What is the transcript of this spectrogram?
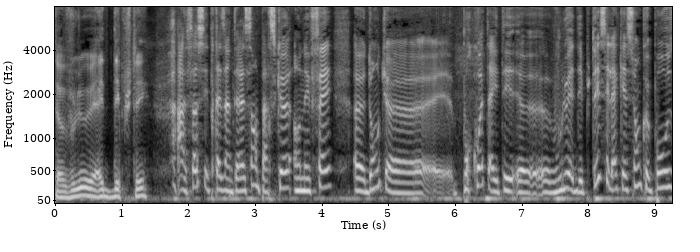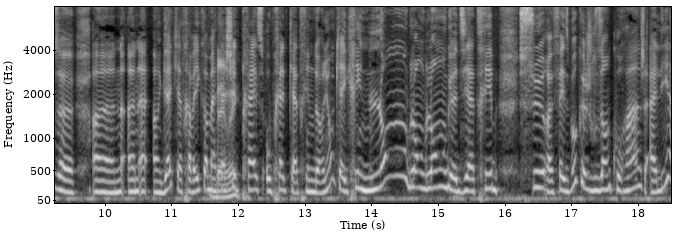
as voulu être député? Ah, ça c'est très intéressant parce que en effet, euh, donc euh, pourquoi tu as été euh, voulu être député, c'est la question que pose euh, un, un, un gars qui a travaillé comme Ben attaché oui. de presse auprès de Catherine Dorion, qui a écrit une longue, longue, longue diatribe sur euh, Facebook que je vous encourage à lire.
